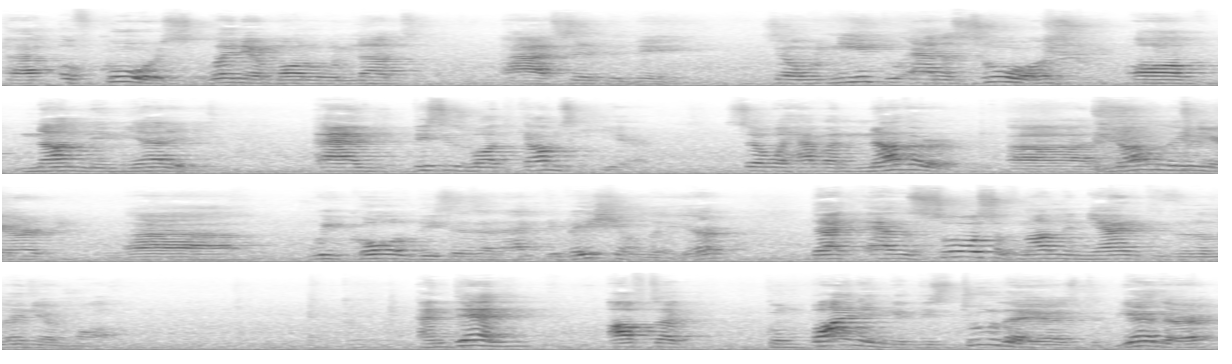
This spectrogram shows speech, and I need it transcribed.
uh, of course, linear model will not uh, save the data. So we need to add a source of nonlinearity. And this is what comes here. So we have another uh, nonlinear, uh, we call this as an activation layer, that adds a source of nonlinearity to the linear model. And then, after combining these two layers together,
